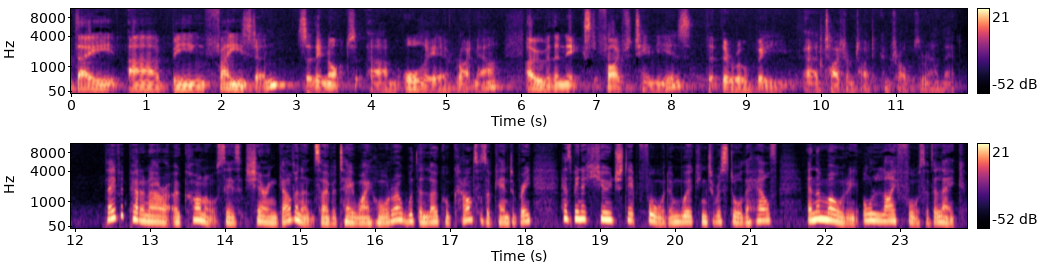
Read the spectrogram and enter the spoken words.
They are being phased in, so they're not um, all there right now. Over the next five to ten years, that there will be uh, tighter and tighter controls around that. David Perenara O'Connell says sharing governance over Te Waihora with the local councils of Canterbury has been a huge step forward in working to restore the health and the mauri or life force of the lake.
